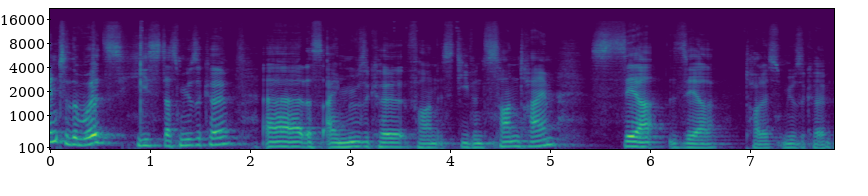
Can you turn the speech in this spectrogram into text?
Into the Woods hieß das Musical. Äh, das ist ein Musical von Stephen Sondheim. Sehr, sehr tolles Musical,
